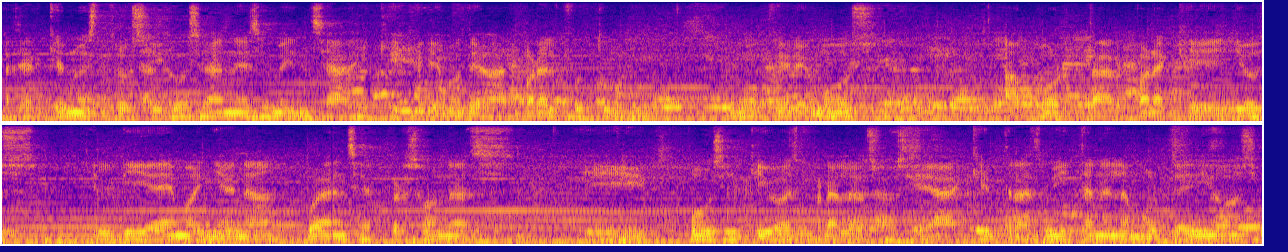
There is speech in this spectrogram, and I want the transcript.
hacer que nuestros hijos sean ese mensaje que queremos dejar para el futuro, cómo queremos aportar para que ellos el día de mañana puedan ser personas eh, positivas para la sociedad que transmitan el amor de Dios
